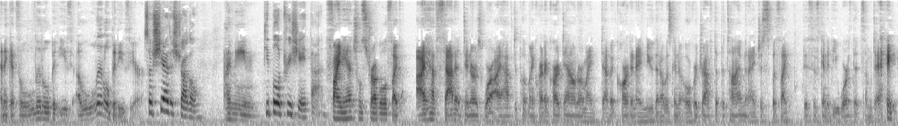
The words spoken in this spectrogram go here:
And it gets a little bit easy a little bit easier. So share the struggle. I mean, People appreciate that. financial struggles like I have sat at dinners where I have to put my credit card down or my debit card and I knew that I was going to overdraft at the time and I just was like this is going to be worth it someday.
